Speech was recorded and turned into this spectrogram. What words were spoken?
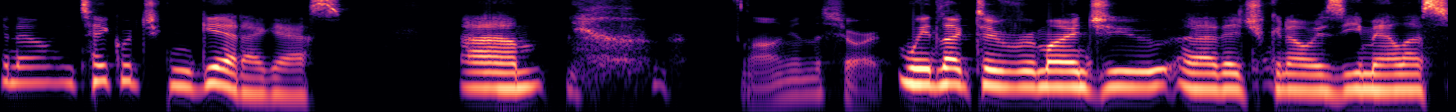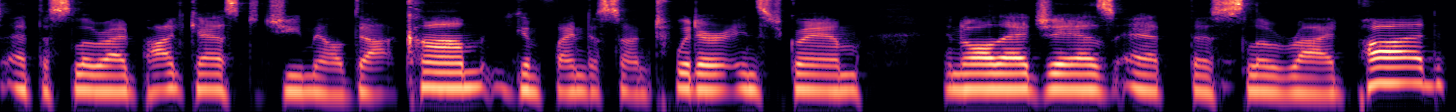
you know, you take what you can get, I guess. Um, Long and the short. We'd like to remind you uh, that you can always email us at the slow ride podcast at gmail.com. You can find us on Twitter, Instagram, and all that jazz at the slow ride pod.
